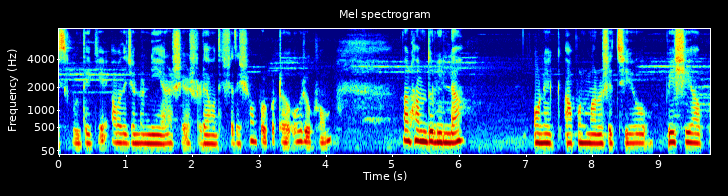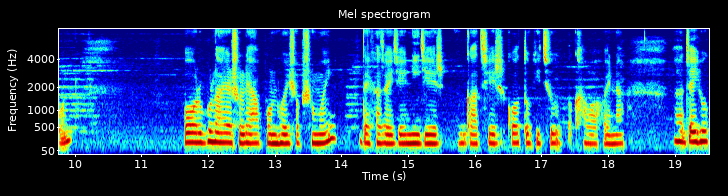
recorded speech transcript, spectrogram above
স্কুল থেকে আমাদের জন্য নিয়ে আসে। আসলে আমাদের সাথে সম্পর্কটা ওই রকম আলহামদুলিল্লাহ, অনেক আপন মানুষের চেয়েও বেশি আপন। পরগুলাই আসলে আপন হয় সব সময় দেখা যায় যে নিজের গাছের কত কিছু খাওয়া হয় না। যাই হোক,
